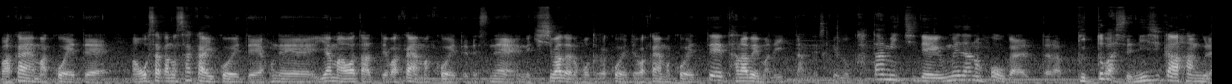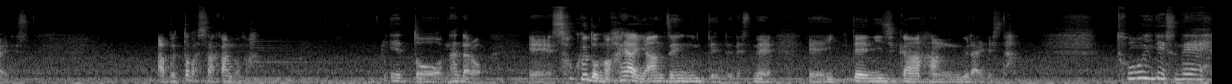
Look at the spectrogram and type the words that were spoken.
和歌山越えて、まあ、大阪の堺越えてほんで山渡って和歌山越えてですねで岸和田の方とか越えて和歌山越えて田辺まで行ったんですけど片道で梅田の方からやったらぶっ飛ばして2時間半ぐらいです。あぶっ飛ばしたらあかんのか。えっとなんだろう、えー、速度の速い安全運転でですね、えー、行って2時間半ぐらいでした。遠いですね。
